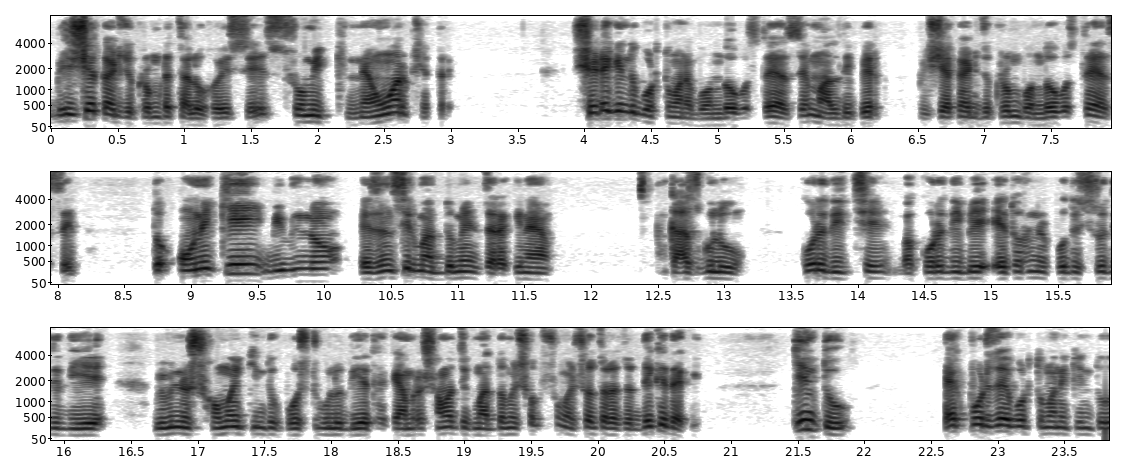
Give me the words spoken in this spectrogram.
ভিসা কার্যক্রমটা চালু হয়েছে শ্রমিক নেওয়ার ক্ষেত্রে, সেটা কিন্তু বর্তমানে বন্ধ অবস্থায় আছে, মালদ্বীপের ভিসা কার্যক্রম বন্ধ অবস্থায় আছে। তো অনেকেই বিভিন্ন এজেন্সির মাধ্যমে যারা কিনা কাজগুলো করে দিচ্ছে বা করে দিবে এ ধরনের প্রতিশ্রুতি দিয়ে বিভিন্ন সময় কিন্তু পোস্টগুলো দিয়ে থাকে। আমরা সামাজিক মাধ্যমে সব সময় সচরাচর দেখে থাকি। কিন্তু এক পর্যায়ে বর্তমানে কিন্তু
